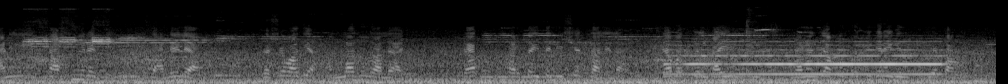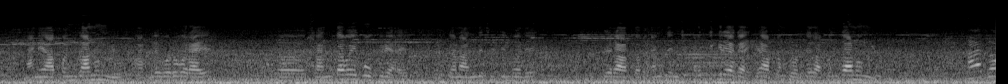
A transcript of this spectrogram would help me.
आणि काश्मीर येथे झालेल्या दहशतवादी हल्ला जो झाला आहे त्या करता इथे निषेध झालेला आहे. त्याबद्दल काही जणांची आपण प्रतिक्रिया घेत घेत आहोत. आणि आपण जाणून घेऊ. आपल्याबरोबर आहे शांताबाई कोकरे आहेत. त्या नांदेड सिटीमध्ये ते राहतात. आणि त्यांची प्रतिक्रिया काय हे आपण थोडक्यात आपण जाणून घेऊ. हा जो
